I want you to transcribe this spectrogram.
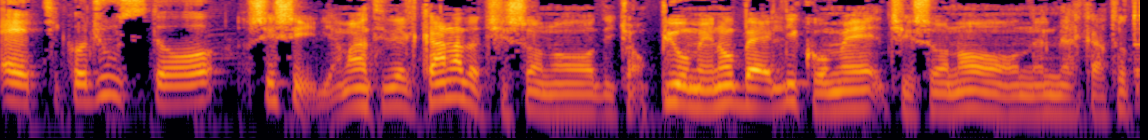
etico, giusto? Sì, sì, i diamanti del Canada ci sono diciamo, più o meno belli come ci sono nel mercato tradizionale,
